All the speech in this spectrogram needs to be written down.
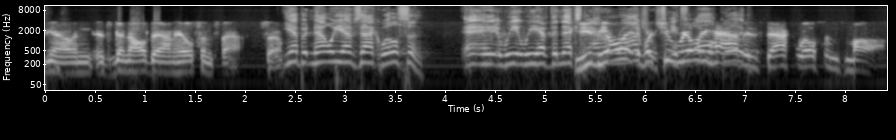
you know, and it's been all downhill since then. So Yeah, but now we have Zach Wilson. And we we have the next. you, the only what you It's really have good. is Zach Wilson's mom.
